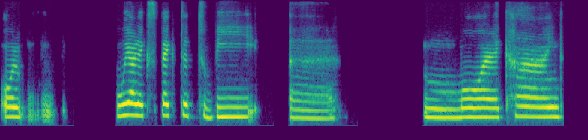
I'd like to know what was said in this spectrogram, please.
or we are expected to be uh, more kind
